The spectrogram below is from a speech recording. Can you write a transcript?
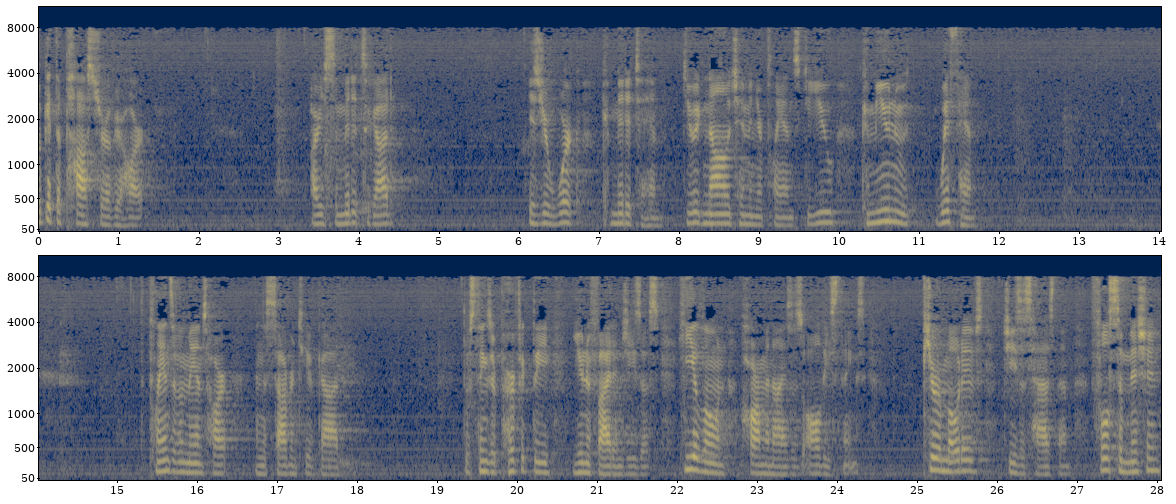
Look at the posture of your heart. Are you submitted to God? Is your work committed to Him? Do you acknowledge Him in your plans? Do you commune with Him? The plans of a man's heart and the sovereignty of God. Those things are perfectly unified in Jesus. He alone harmonizes all these things. Pure motives, Jesus has them. Full submission,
